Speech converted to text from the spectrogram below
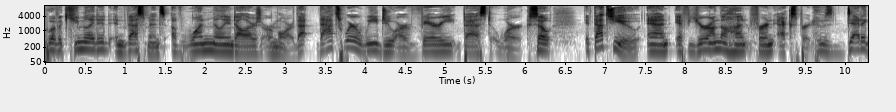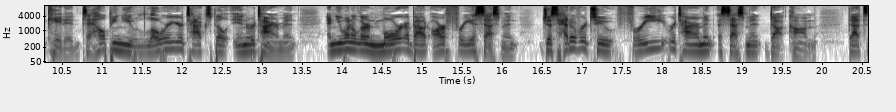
who have accumulated investments of $1 million or more. That, that's where we do our very best work. So if that's you, and if you're on the hunt for an expert who's dedicated to helping you lower your tax bill in retirement, and you want to learn more about our free assessment, just head over to freeretirementAssessment.com. That's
